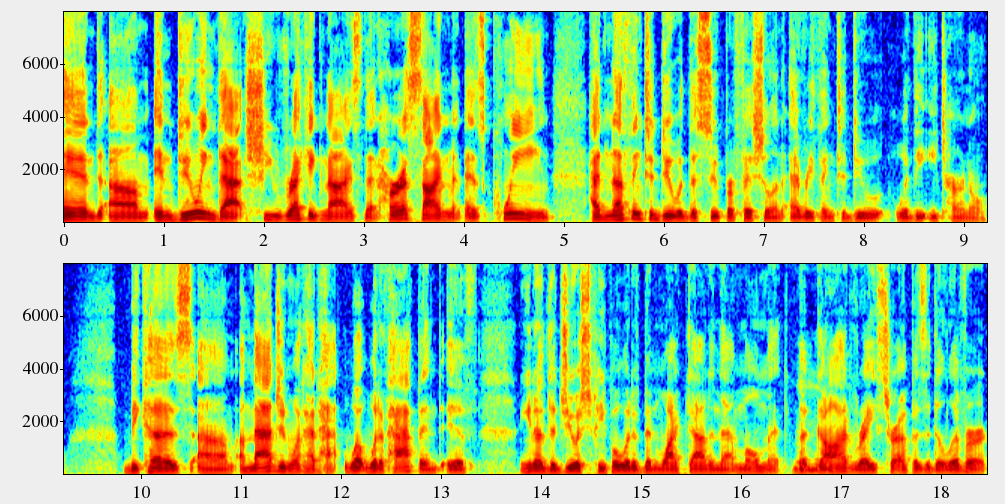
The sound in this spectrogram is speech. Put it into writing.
And um, in doing that, she recognized that her assignment as queen had nothing to do with the superficial and everything to do with the eternal. Because um, imagine what had ha- what would have happened if you know the Jewish people would have been wiped out in that moment. But mm-hmm. God raised her up as a deliverer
